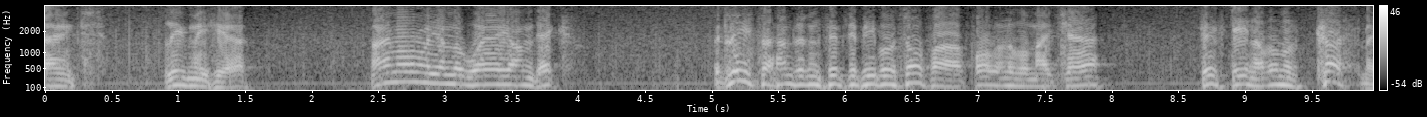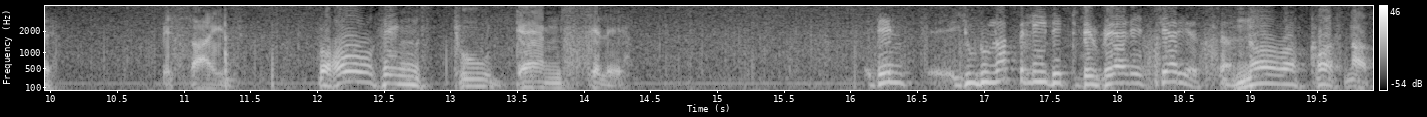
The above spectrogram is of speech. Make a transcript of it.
Thanks. Leave me here. I'm only in the way on deck. At least 150 people so far have fallen over my chair. Fifteen of them have cursed me. Besides, the whole thing's too damn silly. Then uh, you do not believe it to be really serious, sir? No, of course not.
